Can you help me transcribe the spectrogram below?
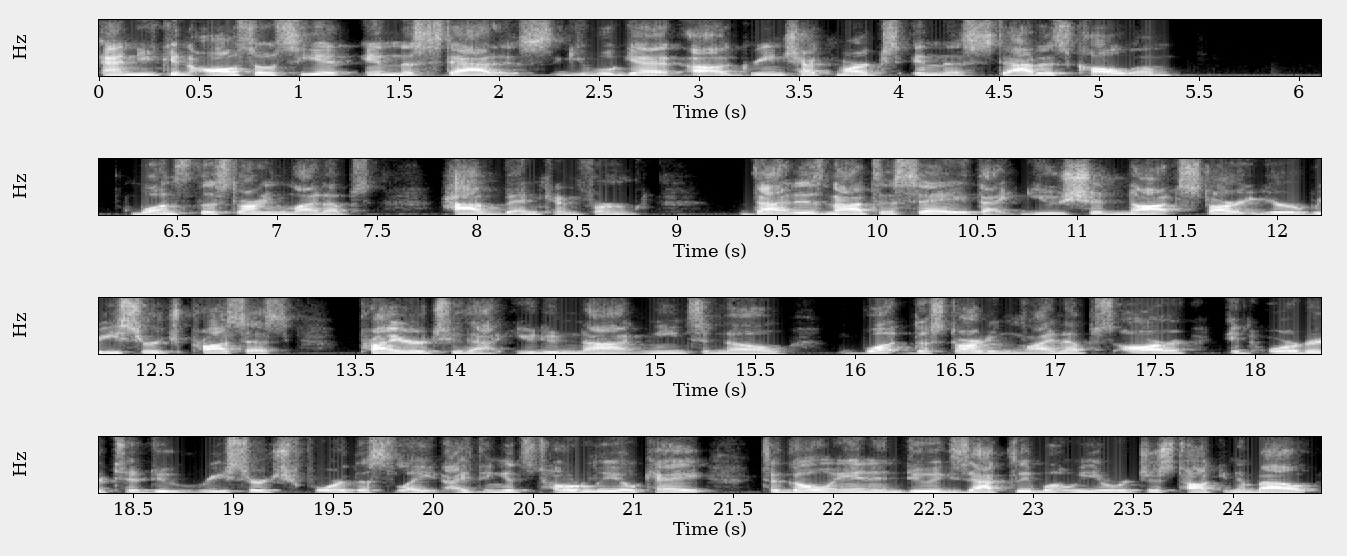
and you can also see it in the status. You will get uh, green check marks in the status column once the starting lineups have been confirmed. That is not to say that you should not start your research process prior to that. You do not need to know what the starting lineups are in order to do research for the slate. I think it's totally okay to go in and do exactly what we were just talking about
